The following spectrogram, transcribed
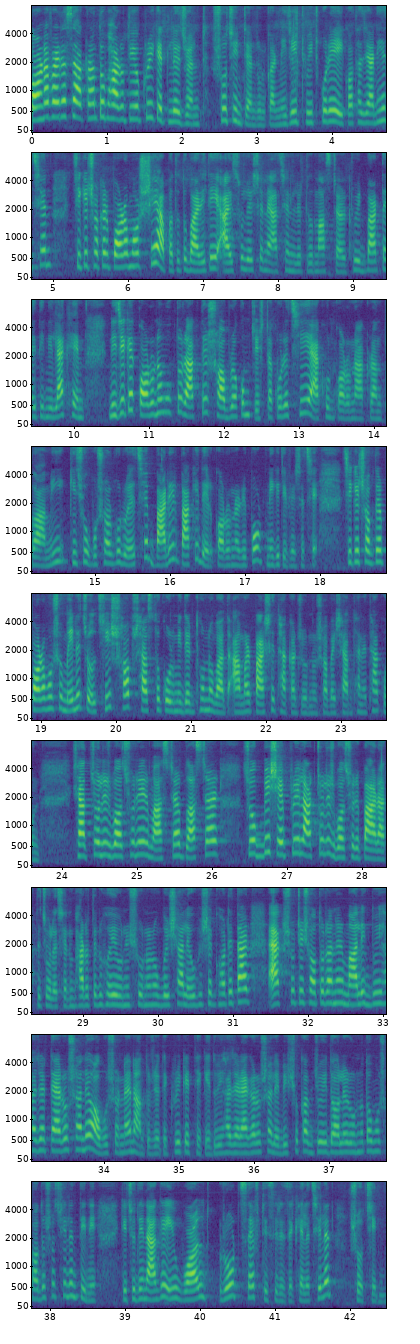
Corona ভাইরাসে আক্রান্ত ভারতীয় ক্রিকেট লেজেন্ড সচিন টেন্ডুলকার নিজেই টুইট করে এই কথা জানিয়েছেন। চিকিৎসকের পরামর্শে আপাতত বাড়িতেই আইসোলেশনে আছেন লিটল মাস্টার। টুইট বার্তায় তিনি লেখেন, নিজেকে করোনামুক্ত রাখতে সব রকম চেষ্টা করেছি, এখন করোনা আক্রান্ত আমি। কিছু উপসর্গ রয়েছে, বাড়ির বাকিদের করোনা রিপোর্ট নেগেটিভ এসেছে। চিকিৎসকদের পরামর্শ মেনে চলছি, সব স্বাস্থ্যকর্মীদের ধন্যবাদ। আমার পাশে থাকার জন্য সবাই সাবধানে থাকুন। সাতচল্লিশ বছরের মাস্টার, ব্লাস্টার, চব্বিশ এপ্রিল আটচল্লিশ বছরে পা রাখতে চলেছেন। ভারতের হয়ে উনিশশো উননব্বই সালে অভিষেক ঘটে। তার একশোটি শতরানের মালিক দুই হাজার তেরো সালে অবসর নেন আন্তর্জাতিক ক্রিকেট থেকে। দুই হাজার এগারো সালে বিশ্বকাপ জয়ী দলের অন্যতম সদস্য ছিলেন তিনি। কিছুদিন আগেই ওয়ার্ল্ড রোড সেফটি সিরিজে খেলেছিলেন সচিন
